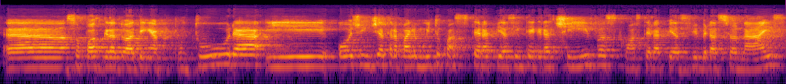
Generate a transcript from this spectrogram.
Uh, sou pós-graduada em acupuntura e hoje em dia trabalho muito com as terapias integrativas, com as terapias vibracionais.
